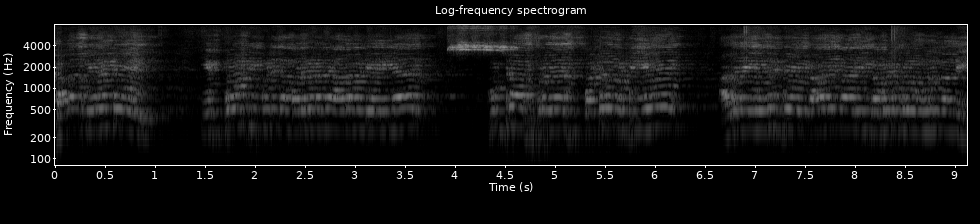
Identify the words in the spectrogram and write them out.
களம் இரண்டில் இப்போட்டி முடிந்த மறுகணமே ஆட வேண்டிய அணியினர் குட்ராஸ் பிரதேஷ் பண்டவப்பட்டியே அதனை எதிர்த்து காலைமாரி கபடி குழு முருகல்லி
